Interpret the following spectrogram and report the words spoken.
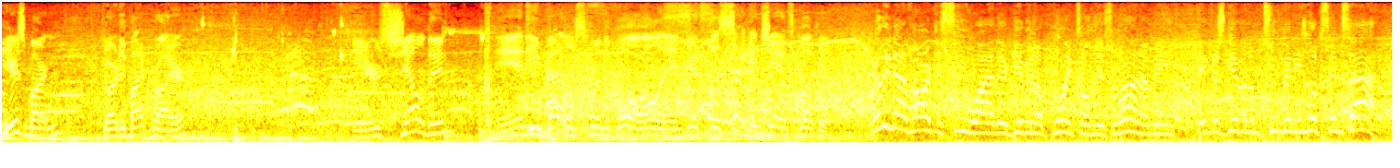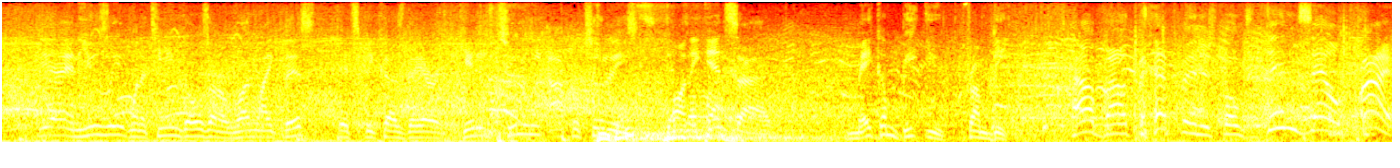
Here's Martin, guarded by Pryor. Here's Sheldon, and he battles for the ball and gets the second chance bucket. Really not hard to see why they're giving up points on this run. I mean, they've just given them too many looks inside. Yeah, and usually when a team goes on a run like this, it's because they are getting too many opportunities on the inside. Make them beat you from deep. How about that finish, folks? Denzel Pryor.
